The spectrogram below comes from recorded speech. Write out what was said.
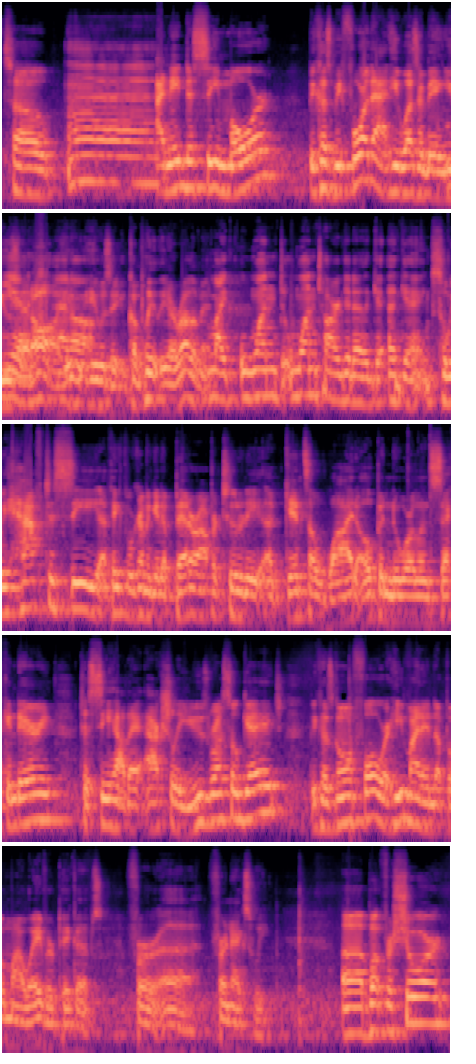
So Uh, I need to see more because before that he wasn't being used Yeah, at all. at he, all. he was completely irrelevant. like one one target a, a game. so we have to see. I think we're going to get a better opportunity against a wide open New Orleans secondary to see how they actually use Russell Gage because going forward he might end up on my waiver pickups for uh, for next week. Uh, but for sure,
